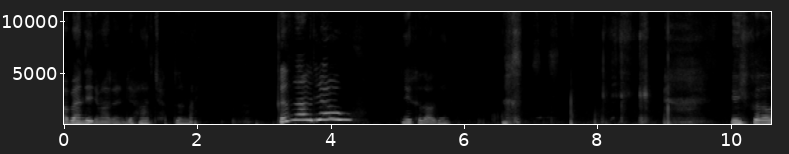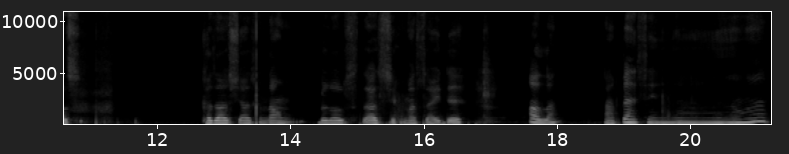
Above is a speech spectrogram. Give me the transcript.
Ha ben dedim az önce. Ha çaktırmayın. Kral ya. Ne kral ya? İlk kral kral şarkından Brawl Stars çıkmasaydı Allah lan ben senin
